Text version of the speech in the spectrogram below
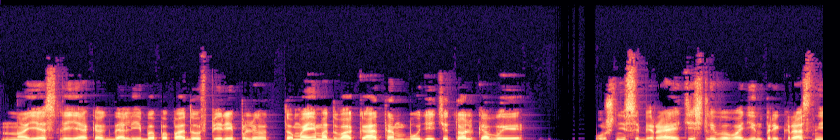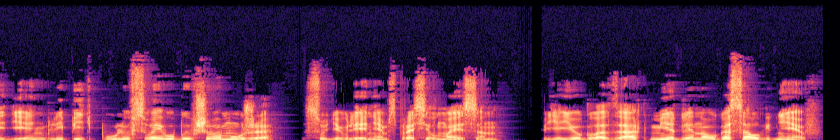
Но если я когда-либо попаду в переплет, то моим адвокатом будете только вы. Уж не собираетесь ли вы в один прекрасный день влепить пулю в своего бывшего мужа? С удивлением спросил Мейсон. В ее глазах медленно угасал гнев.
